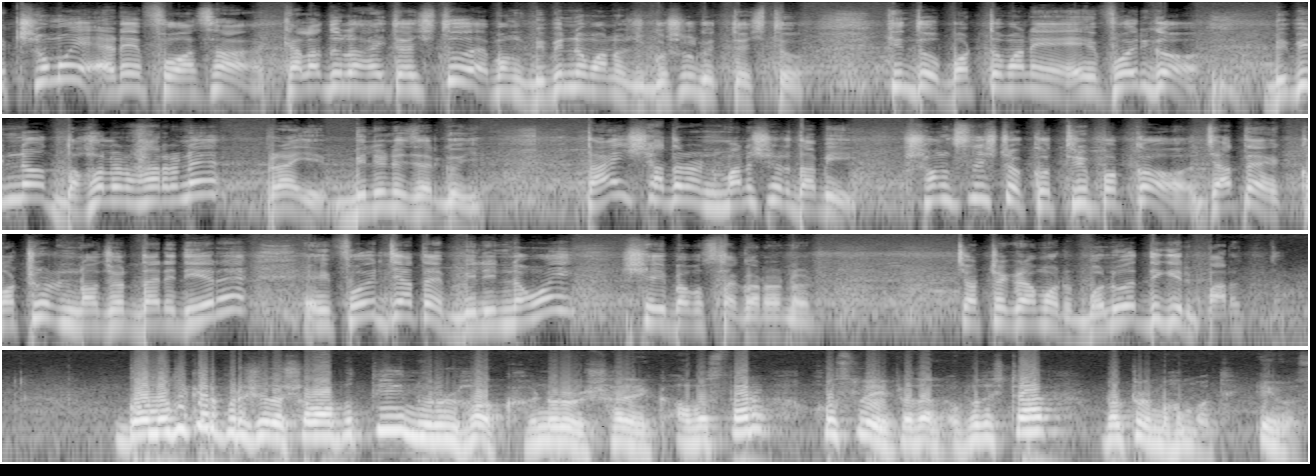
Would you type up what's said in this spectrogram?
একসময় এড়ে ফোয়াশা খেলাধুলা হাইতে আসতো এবং বিভিন্ন মানুষ গোসল করতে আসতো। কিন্তু বর্তমানে এই ফৈর্গ বিভিন্ন দহলের হারণে প্রায় বিলীনের গই। তাই সাধারণ মানুষের দাবি, সংশ্লিষ্ট কর্তৃপক্ষ যাতে কঠোর নজরদারি দিয়ে এই ফৈর যাতে বিলীন হয়, সেই ব্যবস্থা করানোর। চট্টগ্রামের বলুয়ার দিঘির পার্ক গণ অধিকার পরিষদের সভাপতি নুরুল হক, নুরুল শারীরিক অবস্থার হোসলই প্রধান উপদেষ্টা ডক্টর মোহাম্মদ ইউস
